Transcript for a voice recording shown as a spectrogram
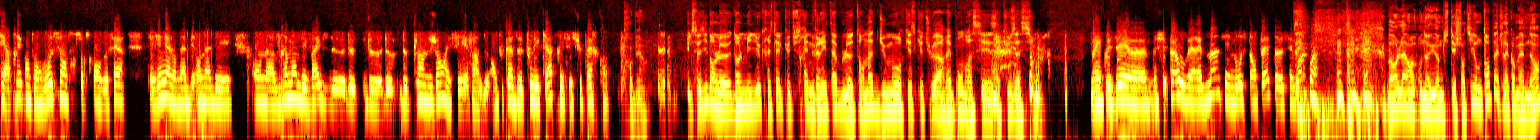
Et après, quand on recentre sur ce qu'on veut faire, c'est génial. On a, des, on a des, on a vraiment des vibes de, de, de, de, de plein de gens et c'est, enfin, de- en tout cas de tous les quatre et c'est super quoi. Trop bien. Il se dit dans le, dans le milieu, Christelle, que tu serais une véritable tornade d'humour. Qu'est-ce que tu as à répondre à ces accusations? Bah écoutez, euh, je sais pas, vous verrez demain, s'il y a une grosse tempête, euh, c'est moi quoi. Bon, là, on a eu un petit échantillon de tempête, là, quand même, non?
